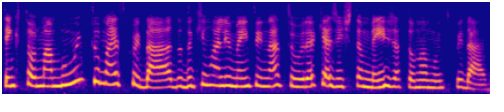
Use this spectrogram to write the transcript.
tem que tomar muito mais cuidado do que um alimento in natura, que a gente também já toma muito cuidado.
